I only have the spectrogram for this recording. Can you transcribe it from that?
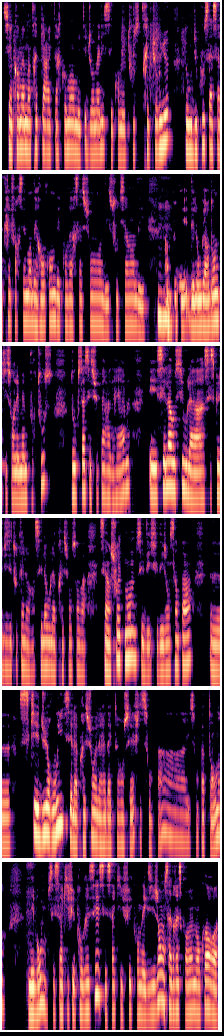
s'il y a quand même un trait de caractère commun au métier de journaliste, c'est qu'on est tous très curieux. Donc, du coup, ça, ça crée forcément des rencontres, des conversations, des soutiens, des, un Mhm. peu des, des longueurs d'onde qui sont les mêmes pour tous. Donc, ça, c'est super agréable. Et c'est là aussi où la, c'est ce que je disais tout à l'heure, hein, c'est là où la pression s'en va. C'est un chouette monde, c'est des, c'est des gens sympas. Euh, ce qui est dur, oui, c'est la pression et les rédacteurs en chef, ils sont pas, ils sont pas tendres. Mais bon, c'est ça qui fait progresser, c'est ça qui fait qu'on est exigeant. On s'adresse quand même encore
